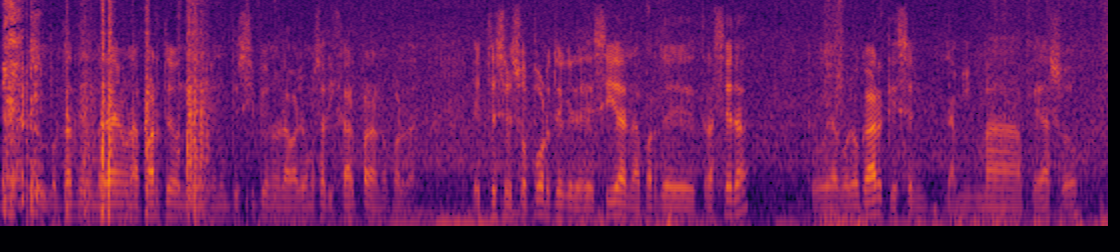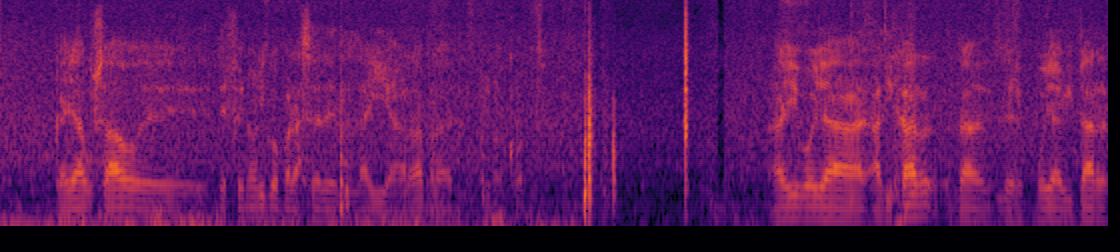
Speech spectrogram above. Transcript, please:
Es importante numerar en una parte donde en un principio no la vayamos a lijar para no perder. Este es el soporte que les decía en la parte trasera que voy a colocar, que es el, la misma pedazo que haya usado de, fenólico para hacer la guía, ¿verdad? Para el primer corte. Ahí voy a, lijar, les voy a evitar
